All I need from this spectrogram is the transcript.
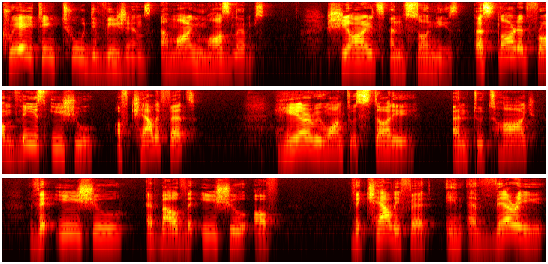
creating two divisions among Muslims, Shiites and Sunnis, started from this issue of caliphate, here we want to study and to talk the issue about the issue of the caliphate in a very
